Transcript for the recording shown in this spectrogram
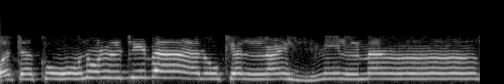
وتكون الجبال كالعهن المنفوش.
